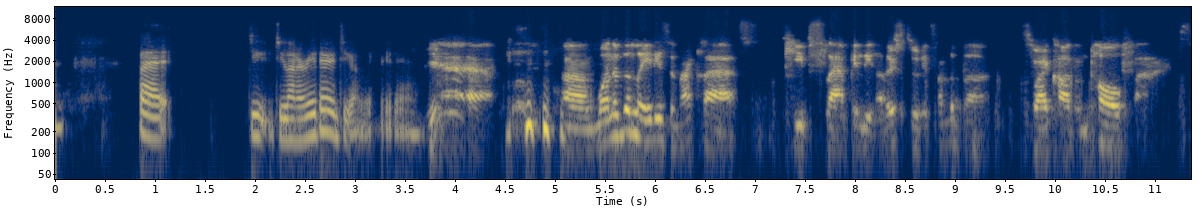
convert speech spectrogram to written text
but do, do you want to read it or do you want me to read it? Yeah. um, one of the ladies in my class keeps slapping the other students on the butt, so I call them pole fives.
